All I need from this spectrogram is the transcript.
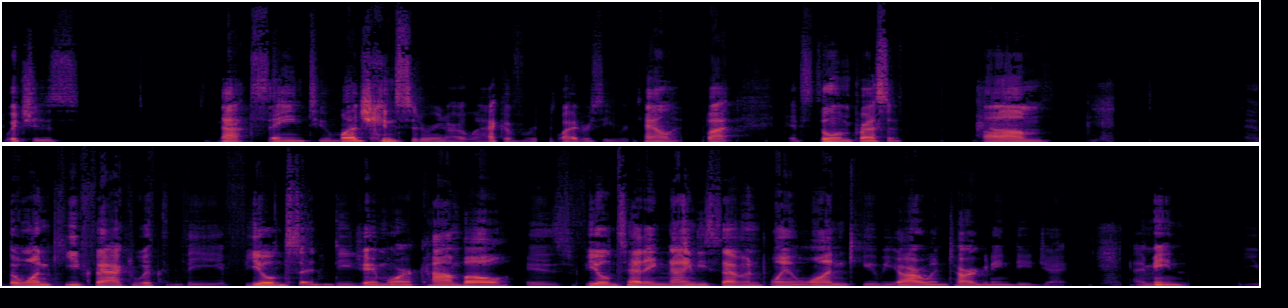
which is not saying too much considering our lack of wide receiver talent, but it's still impressive. Um, the one key fact with the Fields and DJ Moore combo is Fields had a 97.1 QBR when targeting DJ. I mean, you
